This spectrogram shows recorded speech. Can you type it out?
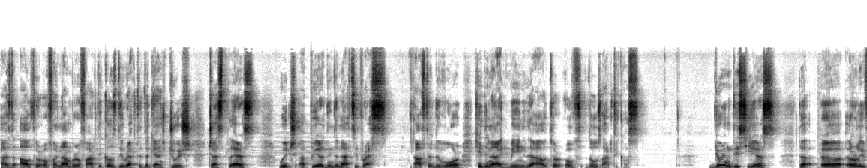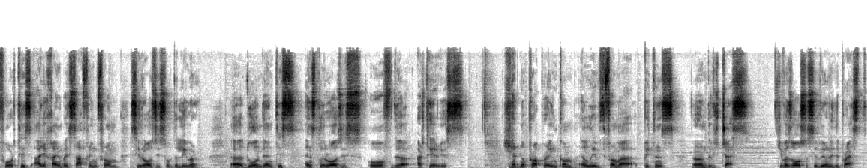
as the author of a number of articles directed against Jewish chess players, which appeared in the Nazi press. After the war, he denied being the author of those articles. During these years, the uh, early 40s, Alekhine was suffering from cirrhosis of the liver, uh, duodenitis, and sclerosis of the arteries. He had no proper income and lived from a pittance earned with chess. He was also severely depressed.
